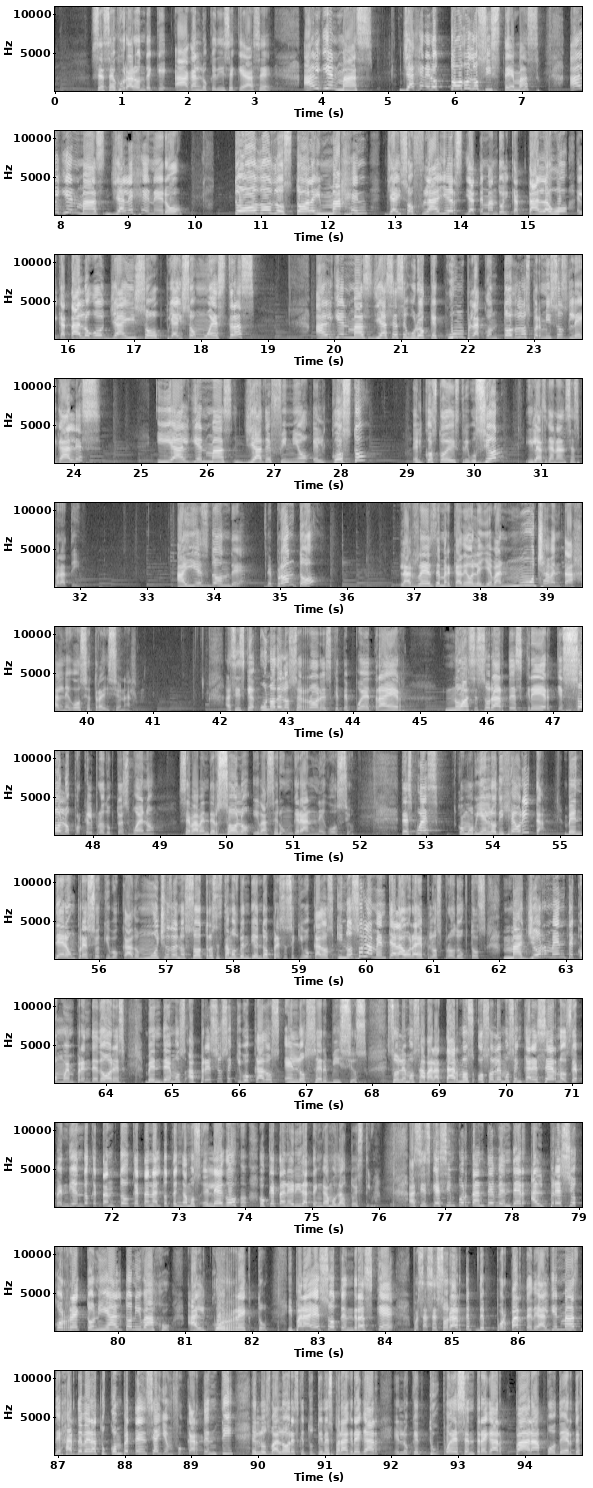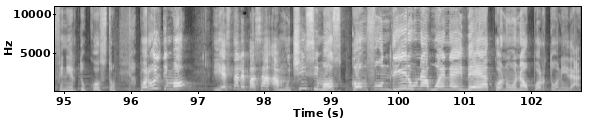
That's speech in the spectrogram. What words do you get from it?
se aseguraron de que hagan lo que dice que hace. Alguien más ya generó todos los sistemas. Alguien más ya le generó todos los, toda la imagen, ya hizo flyers, ya te mandó el catálogo, el catálogo ya hizo, ya hizo muestras. Alguien más ya se aseguró que cumpla con todos los permisos legales y alguien más ya definió el costo, el costo de distribución y las ganancias para ti. Ahí es donde, de pronto, las redes de mercadeo le llevan mucha ventaja al negocio tradicional. Así es que uno de los errores que te puede traer no asesorarte es creer que solo porque el producto es bueno se va a vender solo y va a ser un gran negocio. Después, como bien lo dije ahorita, vender a un precio equivocado. Muchos de nosotros estamos vendiendo a precios equivocados y no solamente a la hora de los productos, mayormente como emprendedores vendemos a precios equivocados en los servicios. Solemos abaratarnos o solemos encarecernos, dependiendo qué tanto, qué tan alto tengamos el ego o qué tan herida tengamos la autoestima. Así es que es importante vender al precio correcto, ni alto ni bajo, al correcto. Y para eso tendrás que pues de, por parte de alguien más, dejar de ver a tu competencia y enfocarte en ti, en los valores que tú tienes para agregar, en lo que tú puedes entregar para poder definir tu costo. Por último, y esta le pasa a muchísimos, confundir una buena idea con una oportunidad.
